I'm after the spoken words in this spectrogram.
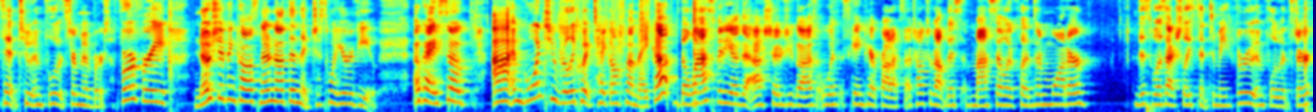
sent to Influenster members for free. No shipping costs, no nothing. They just want your review. Okay, so I am going to really quick take off my makeup. The last video that I showed you guys with skincare products, I talked about this micellar cleansing water. This was actually sent to me through Influenster.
